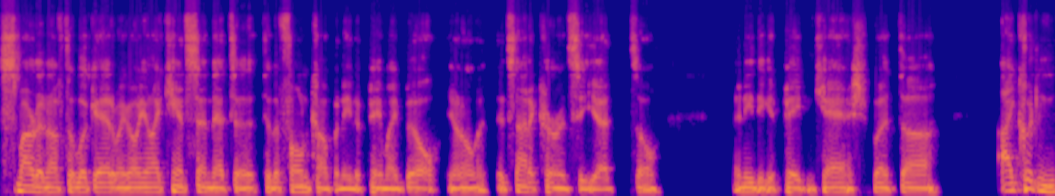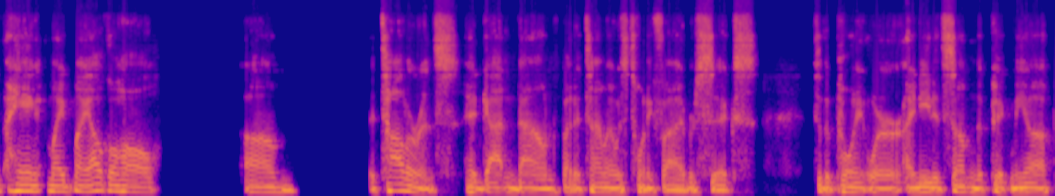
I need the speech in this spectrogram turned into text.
smart enough to look at them and go, you know, I can't send that to to the phone company to pay my bill. You know, it's not a currency yet, so I need to get paid in cash. But uh, I couldn't hang my my alcohol um, tolerance had gotten down by the time I was 25 or six to the point where I needed something to pick me up.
